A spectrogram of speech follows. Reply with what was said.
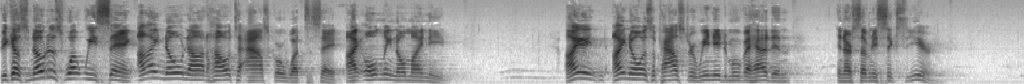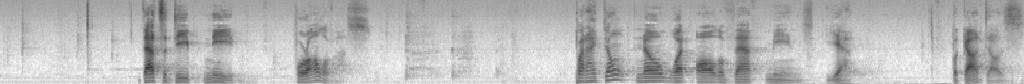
Because notice what we sang I know not how to ask or what to say, I only know my need. I, I know as a pastor we need to move ahead in, in our 76th year. That's a deep need for all of us. But I don't know what all of that means yet. But God does.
